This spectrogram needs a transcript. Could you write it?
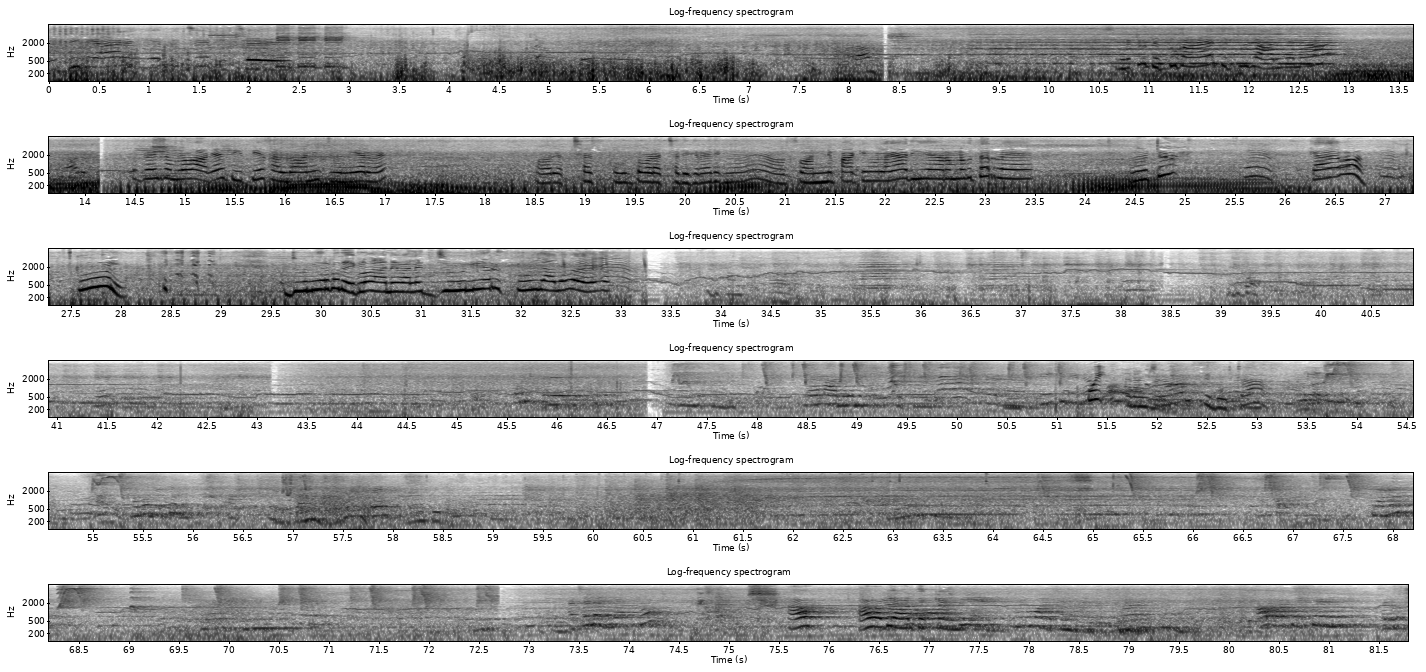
है टिट्टू कहाँ है टिट्टू जा रही है ना तो फ्रेंड्स हम लोग आ गए P P S Haldwani junior में। और अच्छा स्कूल तो बड़ा अच्छा दिख रहा है दिखने में। और स्वान ने पार्किंग में लगा दी है और हम लोग उतर रहे हैं। नोटू क्या है वो? स्कूल जूनियर को देख लो, आने वाले जूनियर स्कूल जाने को। देखो ओए आराम से। आराम से बेटा। आओ आओ अभी और अच्छा लग रही नर्सरी बाकी इनके लिए स्मार्ट क्लासेस वगैरह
